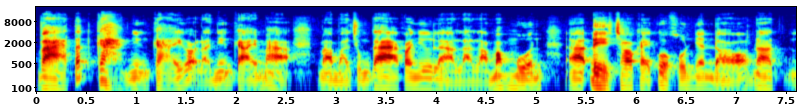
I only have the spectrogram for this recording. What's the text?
và tất cả những cái gọi là những cái mà mà mà chúng ta coi như là là là mong muốn à, để cho cái cuộc hôn nhân đó là ừ,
